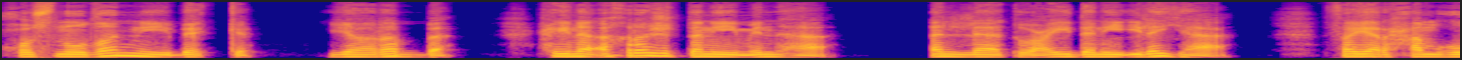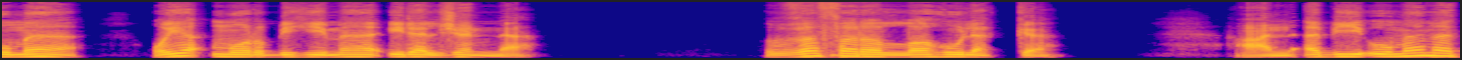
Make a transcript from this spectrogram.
حسن ظني بك يا رب حين أخرجتني منها ألا تعيدني إليها فيرحمهما ويأمر بهما إلى الجنة. غفر الله لك. عن أبي أمامة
